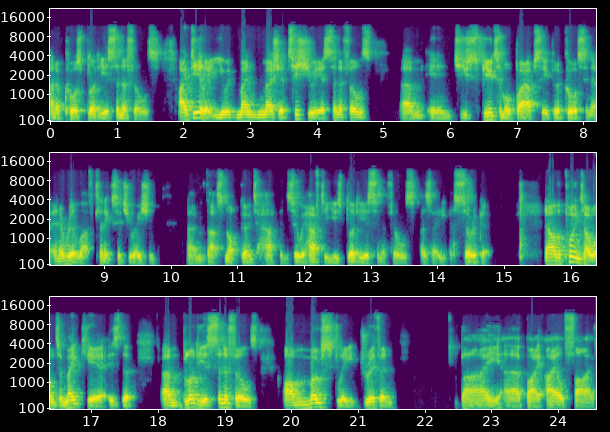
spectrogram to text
and of course, blood eosinophils. Ideally, you would measure tissue eosinophils um, in sputum or biopsy, but of course, in a, in a real life clinic situation, um, that's not going to happen. So we have to use blood eosinophils as a, a surrogate. Now, the point I want to make here is that um, blood eosinophils are mostly driven by uh, by IL five.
